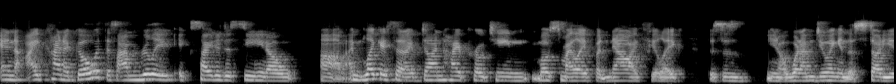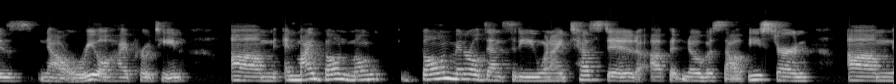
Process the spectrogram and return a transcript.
and I kind of go with this. I'm really excited to see, you know, um, I'm like I said, I've done high protein most of my life, but now I feel like this is, you know, what I'm doing in the study is now real high protein. Um, and my bone, bone bone mineral density when I tested up at Nova Southeastern um,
